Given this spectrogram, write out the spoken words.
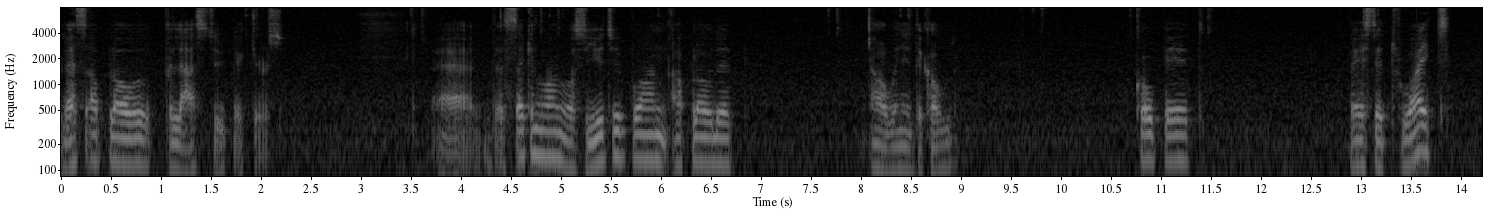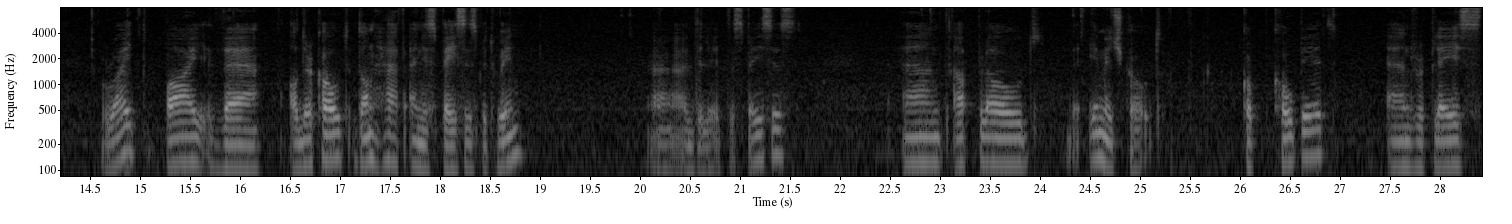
Let's upload the last two pictures. Uh, the second one was YouTube one uploaded. Oh, we need the code. Copy it, paste it right, right by the other code don't have any spaces between uh, delete the spaces and upload the image code. Co copy it and replace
